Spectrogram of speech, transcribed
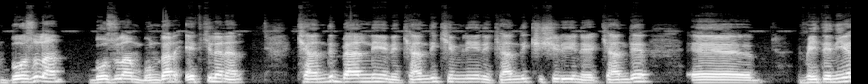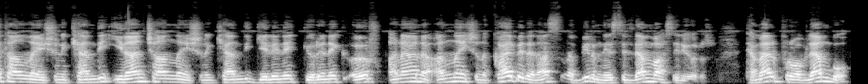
bozulan bozulan, bundan etkilenen kendi benliğini, kendi kimliğini, kendi kişiliğini, kendi e, medeniyet anlayışını, kendi inanç anlayışını, kendi gelenek, görenek, örf, anneanne anlayışını kaybeden aslında bir nesilden bahsediyoruz. Temel problem bu.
